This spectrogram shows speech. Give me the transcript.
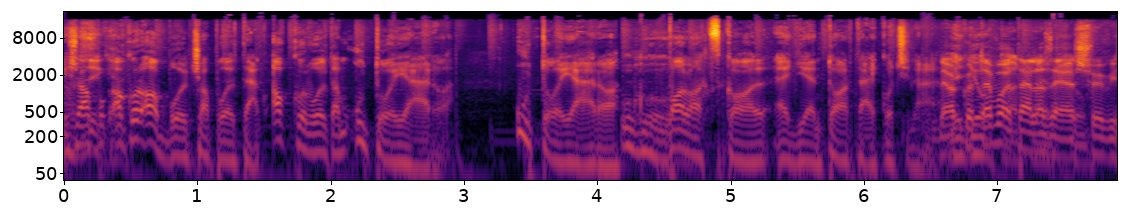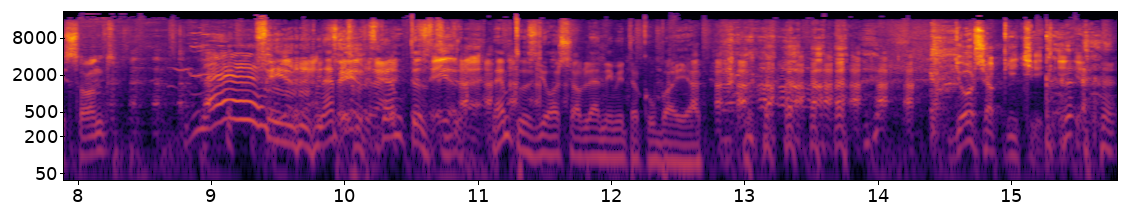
és ak- igen. akkor abból csapolták. Akkor voltam utoljára utoljára uh. palackkal egy ilyen tartálykocsinál. De Egy akkor te voltál az első viszont. nem, nem, tudsz, nem, tudsz, félre. nem tudsz gyorsabb lenni, mint a kubaiak. Gyorsak kicsik. Igen.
